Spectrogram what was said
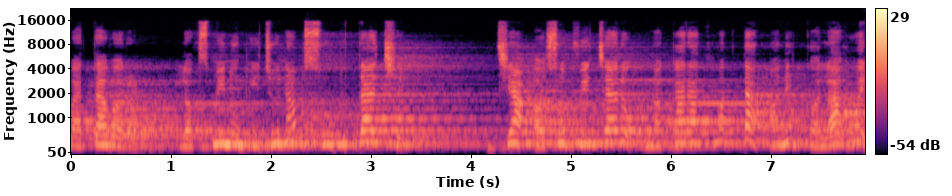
વાતાવરણ. લક્ષ્મીનું બીજું નામ શુભતા છે. જ્યાં અશુભ વિચારો, નકારાત્મકતા અને કલા હોય,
